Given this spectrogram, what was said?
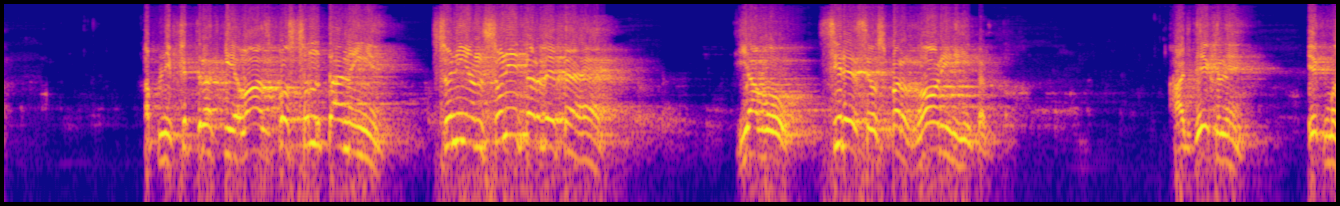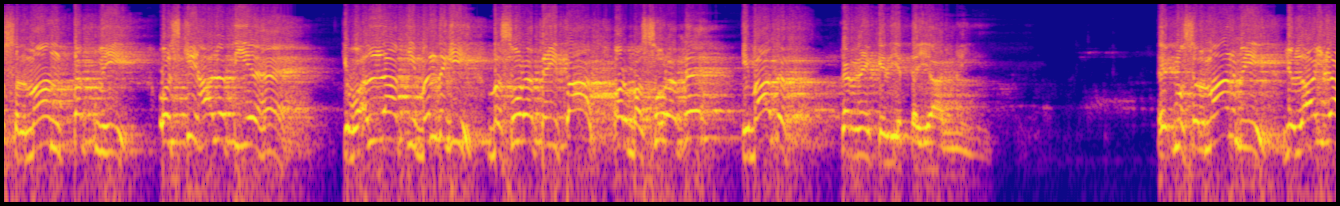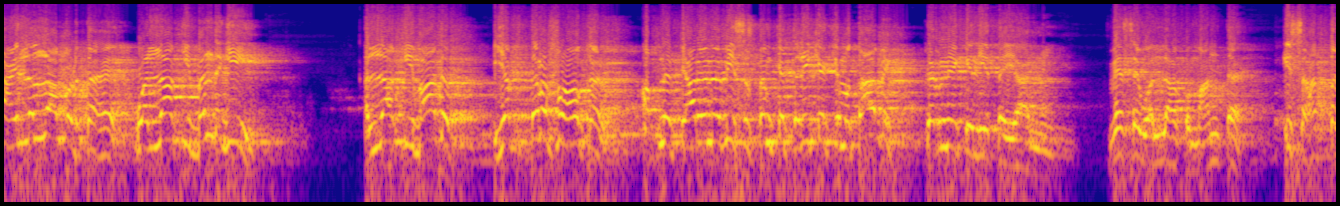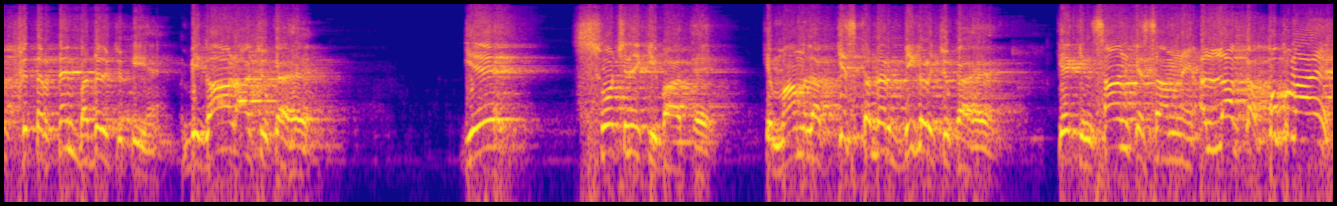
اپنی فطرت کی آواز کو سنتا نہیں ہے۔ سنی انسنی کر دیتا ہے۔ یا وہ سرے سے اس پر غور ہی نہیں کرتا۔ آج دیکھ لیں، ایک مسلمان تک بھی اس کی حالت یہ ہے کہ وہ اللہ کی بندگی بصورت اطاعت اور بصورت عبادت کرنے کے لیے تیار نہیں ہے۔ ایک مسلمان بھی جو لا الہ الا اللہ پڑھتا ہے، وہ اللہ کی بندگی، اللہ کی عبادت یک طرف ہو کر اپنے پیارے نبی سسٹم کے طریقے کے مطابق کرنے کے لیے تیار نہیں ویسے وہ اللہ کو مانتا ہے۔ اس حد تک فطرتیں بدل چکی ہیں، بگاڑ آ چکا ہے۔ یہ سوچنے کی بات ہے کہ معاملہ کس قدر بگڑ چکا ہے کہ ایک انسان کے سامنے اللہ کا حکم آئے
